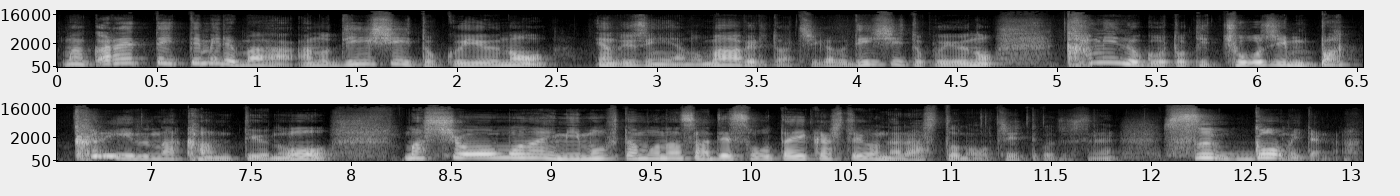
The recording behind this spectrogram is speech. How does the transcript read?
まあ、あれって言ってみればあの DC 特有の要するにあのマーベルとは違う DC 特有の神のごとき超人ばっかりいるな感っていうのを、まあ、しょうもない身も蓋もなさで相対化したようなラストのオチってことですね。すっごみたいな。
